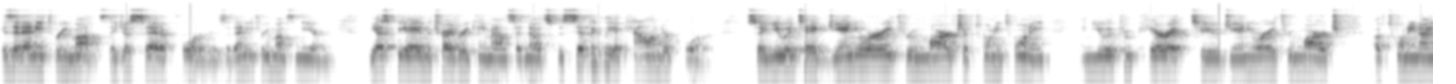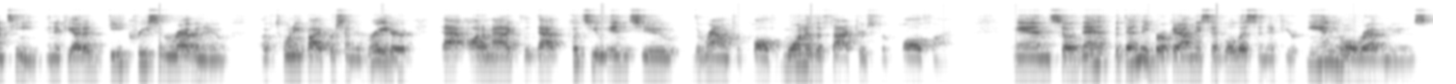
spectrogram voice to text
is it any three months? They just said a quarter. Is it any three months in the year? The SBA and the Treasury came out and said, no, it's specifically a calendar quarter. So you would take January through March of 2020 and you would compare it to January through March of 2019. And if you had a decrease in revenue of 25% or greater, that automatically that puts you into the round for qual one of the factors for qualifying. And so then, but then they broke it out and they said, well, listen, if your annual revenues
